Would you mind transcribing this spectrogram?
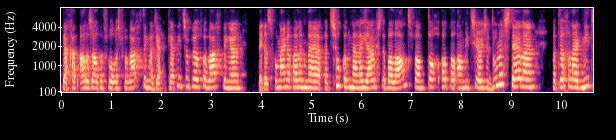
ja, gaat alles altijd volgens verwachting? Want ja, ik heb niet zoveel verwachtingen. Nee, dat is voor mij nog wel een, het zoeken naar een juiste balans van toch ook wel ambitieuze doelen stellen, maar tegelijk niet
